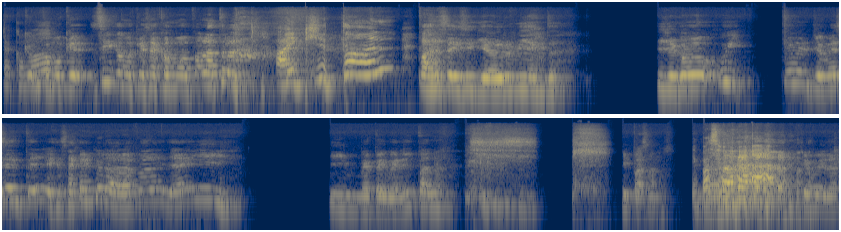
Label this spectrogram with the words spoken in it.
se como, acomodó. como que, sí, como que se acomodó para el otro lado, Ay, ¿qué tal? parce, y siguió durmiendo. Y yo como, uy, yo me senté, dejé esa calculadora para allá y, y me pegó en el palo. Y pasamos. Y pasó. Qué buena.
